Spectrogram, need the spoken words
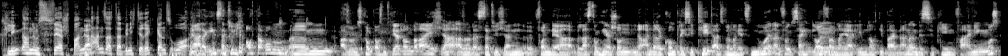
Klingt nach einem sehr spannenden ja. Ansatz, da bin ich direkt ganz ohr. Ja, da ging es natürlich auch darum, ähm, also es kommt aus dem Triathlon-Bereich, ja, also das ist natürlich dann äh, von der Belastung her schon eine andere Komplexität, als wenn man jetzt nur in Anführungszeichen läuft, mhm. weil man ja eben noch die beiden anderen Disziplinen vereinigen muss.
